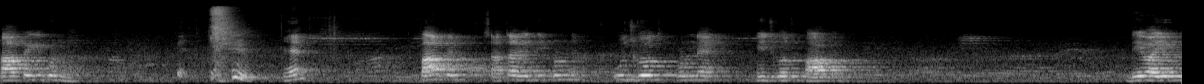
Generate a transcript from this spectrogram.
पाप कि पुण्य? है? पाप है। साता वेदनी पुण्य। उच्च गोत पुण्य है। गोत पाप है देवायु।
